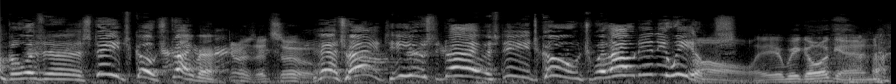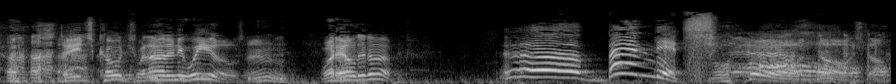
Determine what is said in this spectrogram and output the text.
uncle was a stagecoach driver. Is that so? That's right. He used to drive a stagecoach without any wheels. Oh, here we go again. Stagecoach without any wheels, huh? What held it up? Uh, bandits. oh, no, stop.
